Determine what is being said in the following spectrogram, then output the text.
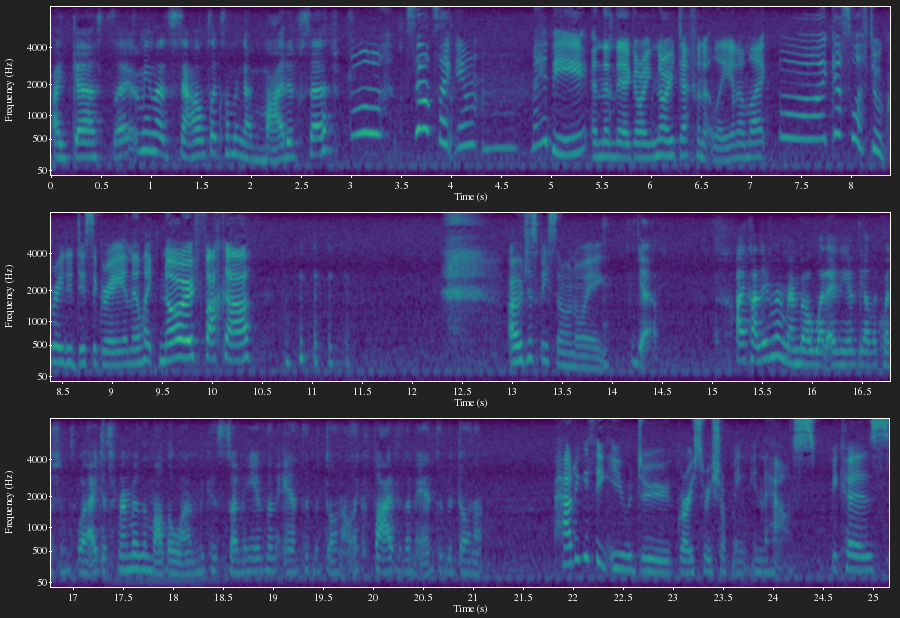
I guess. I mean, that sounds like something I might have said. oh sounds like mm, mm, maybe," and then they're going, "No, definitely," and I'm like, "Oh, I guess we'll have to agree to disagree," and they're like, "No, fucker." I would just be so annoying. Yeah. I can't even remember what any of the other questions were. I just remember the mother one because so many of them answered Madonna. Like five of them answered Madonna. how do you think you would do grocery shopping in the house? Because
